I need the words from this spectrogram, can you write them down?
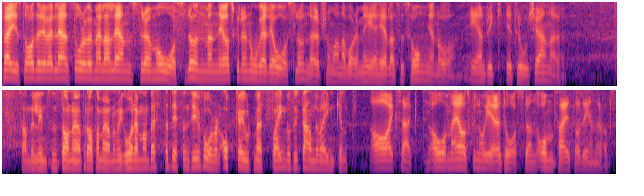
Färjestad är väl, står det väl mellan Lennström och Åslund men jag skulle nog välja Åslund där eftersom han har varit med hela säsongen och är en riktig trotjänare. Sander Limsenstad, när jag pratade med honom igår, är man bästa defensiv forward och har gjort mest poäng, då tyckte han det var enkelt. Ja, exakt. Ja, men jag skulle nog ge det till Åslund om Färjestad vinner alltså.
